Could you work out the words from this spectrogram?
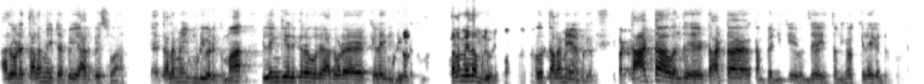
அதோட தலைமையிட்ட போய் யார் பேசுவா? தலைமை முடிவெடுக்குமா? இல்ல இங்க இருக்கிற ஒரு அதோட கிளை முடிவெடுக்குமா? தலைமை தான் முடிவெடுக்கும் ஒரு தலைமை முடிவு. இப்ப டாடா வந்து டாடா கம்பெனிக்கு வந்து எத்தனையோ கிளைகள் இருக்குங்க.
